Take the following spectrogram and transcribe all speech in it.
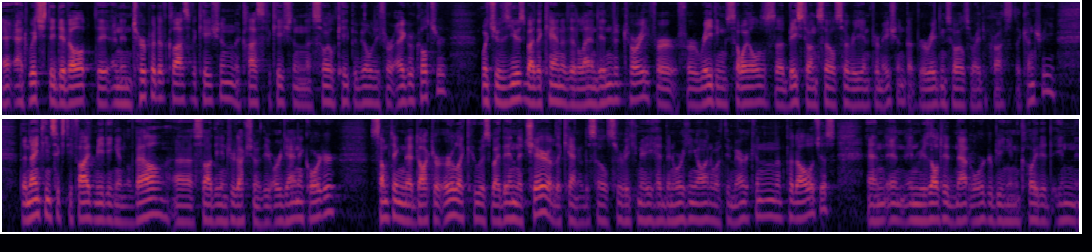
at which they developed the, an interpretive classification, the classification of soil capability for agriculture, which was used by the Canada Land Inventory for, for rating soils uh, based on soil survey information, but for rating soils right across the country. The 1965 meeting in Laval uh, saw the introduction of the organic order, something that Dr. Ehrlich, who was by then the chair of the Canada Soil Survey Committee, had been working on with the American pedologists, and, and, and resulted in that order being included in,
